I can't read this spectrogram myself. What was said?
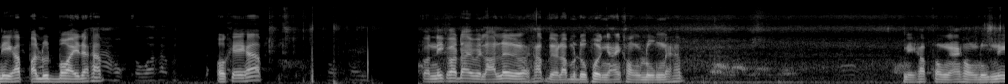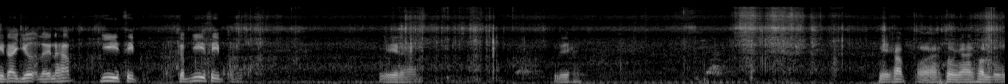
นี่ครับปลาลุดบอยนะครับห้าหกตัวครับ โอเคครับ ตอนนี้ก็ได้เวลาเลิกแล้วครับ เดี๋ยวเรามาดูผลงานของลุงนะครับ นี่ครับผลงานของลุงนี่ได้เยอะเลยนะครับ ยี่สิบเกือบยี่สิบนี่นะครับนี่ครับนี่ครับอ่าผลงานของลุง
